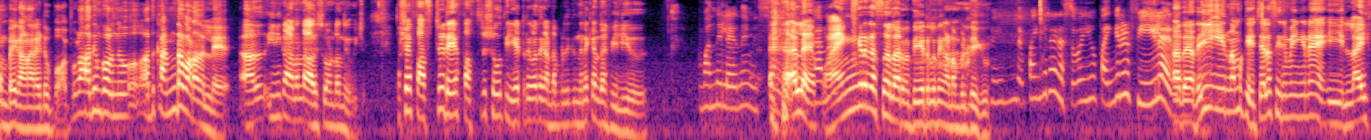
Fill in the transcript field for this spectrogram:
മുംബൈ കാണാനായിട്ട് പോകാം അപ്പോൾ ആദ്യം പറഞ്ഞു അത് കണ്ട പടമല്ലേ? അത് ഇനി കാണേണ്ട ആവശ്യമുണ്ടോ എന്ന് ചോദിച്ചു. പക്ഷേ ഫസ്റ്റ് ഡേ ഫസ്റ്റ് ഷോ തിയേറ്ററിൽ വന്ന് കണ്ടപ്പോഴത്തേക്ക് നിനക്ക് എന്താ ഫീൽ ചെയ്തത്? അല്ലേ? ഭയങ്കര രസമല്ലായിരുന്നു തിയേറ്ററിൽ നിന്ന് കാണുമ്പോഴത്തേക്കും. ഭയങ്കര രസം അയ്യോ ഭയങ്കര ഒരു ഫീലായിരുന്നു അതെ അതെ. ഈ നമുക്ക് ചില സിനിമ ഇങ്ങനെ ഈ ലൈഫ്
